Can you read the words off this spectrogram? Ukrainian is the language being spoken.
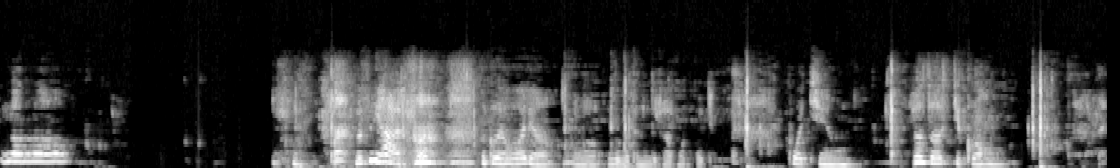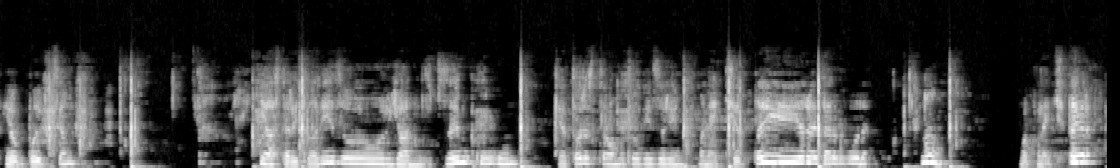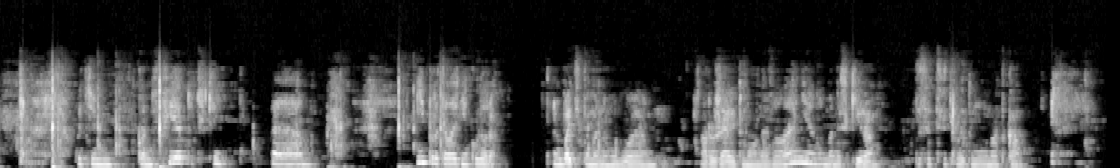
Ла-ла-ла. Досить гарно. Ну, коли я говорю, м, не дуже гарно хочу. Потім роза стеклом. Я вбивця. Я старий телевізор, я взимку. Я теж в старому телевізорі. У мене 4 зараз буде. Ну, от мене 4. Потім конфеточки. Ем, і протилежні кольори. Як бачите, в мене губи рожеві, тому вони зелені. У мене шкіра досить світла, тому вона така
